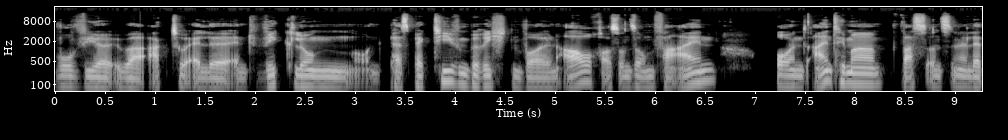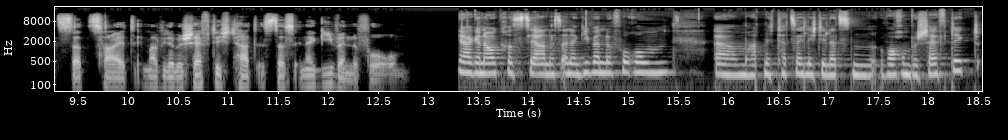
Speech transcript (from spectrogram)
wo wir über aktuelle Entwicklungen und Perspektiven berichten wollen, auch aus unserem Verein. Und ein Thema, was uns in letzter Zeit immer wieder beschäftigt hat, ist das Energiewendeforum. Ja, genau, Christian. Das Energiewendeforum ähm, hat mich tatsächlich die letzten Wochen beschäftigt.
